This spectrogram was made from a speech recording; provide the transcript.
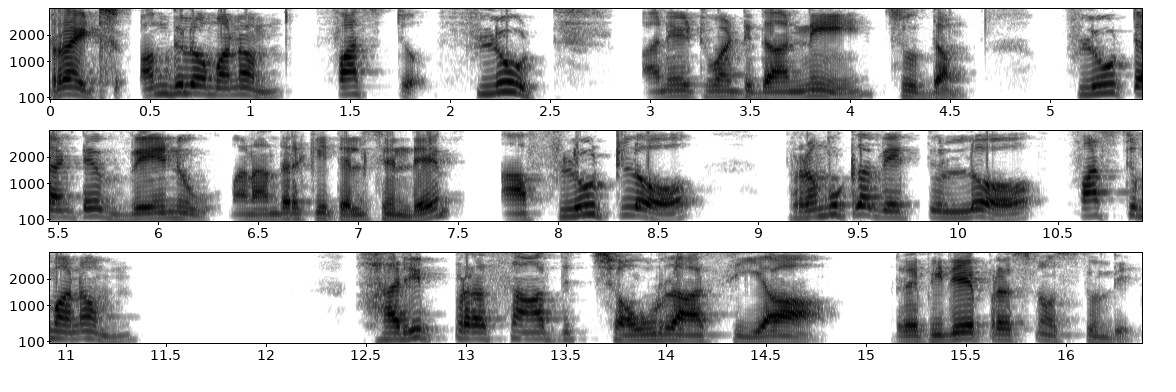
రైట్ అందులో మనం ఫస్ట్ ఫ్లూట్ అనేటువంటి దాన్ని చూద్దాం. ఫ్లూట్ అంటే వేణువు మనందరికీ తెలిసిందే. ఆ ఫ్లూట్లో ప్రముఖ వ్యక్తుల్లో ఫస్ట్ మనం హరిప్రసాద్ చౌరాసియా. రేపు ఇదే ప్రశ్న వస్తుంది.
